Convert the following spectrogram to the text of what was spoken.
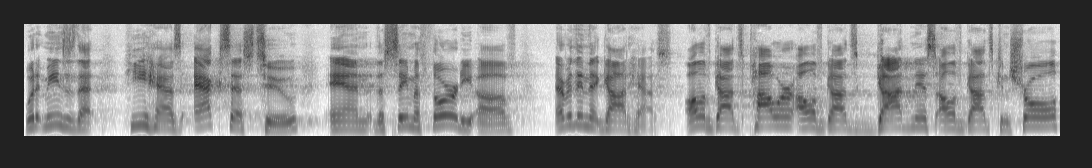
What it means is that he has access to and the same authority of everything that God has. All of God's power, all of God's godness, all of God's control,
